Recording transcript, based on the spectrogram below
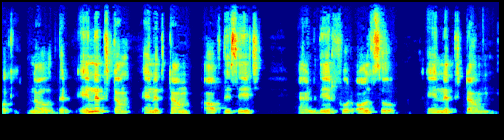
okay. Now the nth term. Nth term of this is and therefore also nth term.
